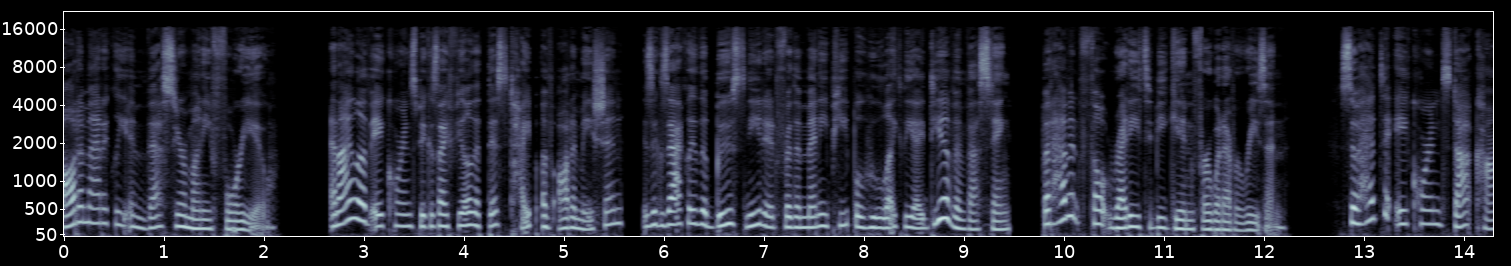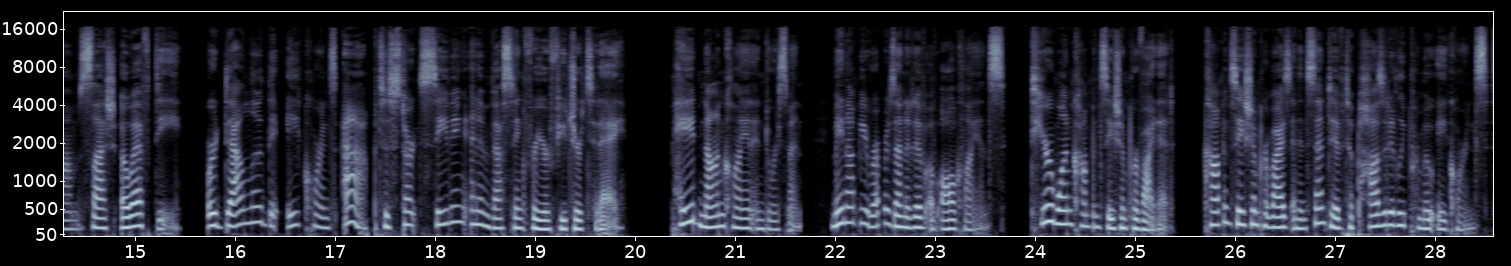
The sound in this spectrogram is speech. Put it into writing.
automatically invests your money for you. And I love Acorns because I feel that this type of automation is exactly the boost needed for the many people who like the idea of investing but haven't felt ready to begin for whatever reason. So head to acorns.com/OFD or download the Acorns app to start saving and investing for your future today. Paid non-client endorsement may not be representative of all clients. Tier 1 compensation provided. Compensation provides an incentive to positively promote Acorns.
